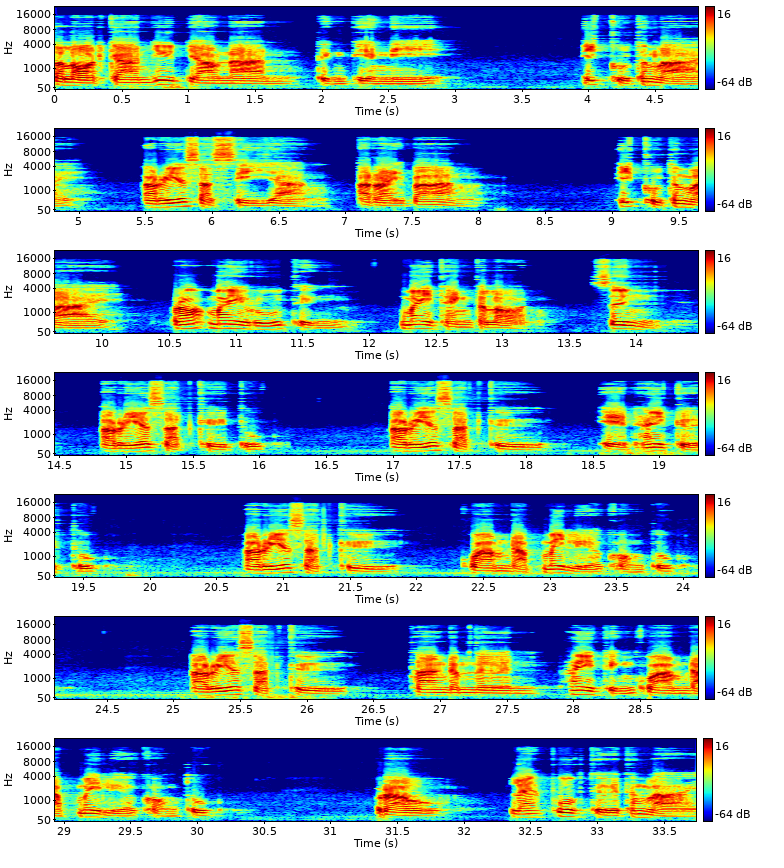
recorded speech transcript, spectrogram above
ตลอดการยืดยาวนานถึงเพียงนี้ภิกขุทั้งหลาย อริยสัจสี่อย่างอะไรบ้างภิกขุทั้งหลาย เพราะไม่รู้ถึงไม่แทงตลอด ซึ่งอริยสัจคือทุกข์อริยสัจคือเหตุให้เกิดทุกข์อริยสัจคือ ความดับไม่เหลือของทุกข์อริยสัจคือ ทางดำเนิน ให้ถึงความดับไม่เหลือของทุกข์ เราและพวกเธอทั้งหลาย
